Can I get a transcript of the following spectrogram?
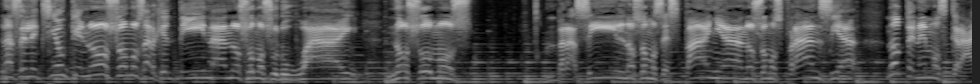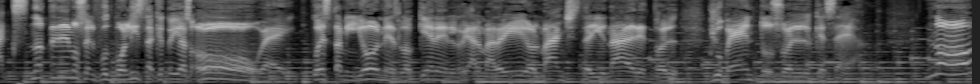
La selección que no somos Argentina, no somos Uruguay, no somos Brasil, no somos España, no somos Francia, no tenemos cracks, no tenemos el futbolista que tú digas, oh, güey, cuesta millones, lo quiere el Real Madrid o el Manchester United o el Juventus o el que sea. No,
